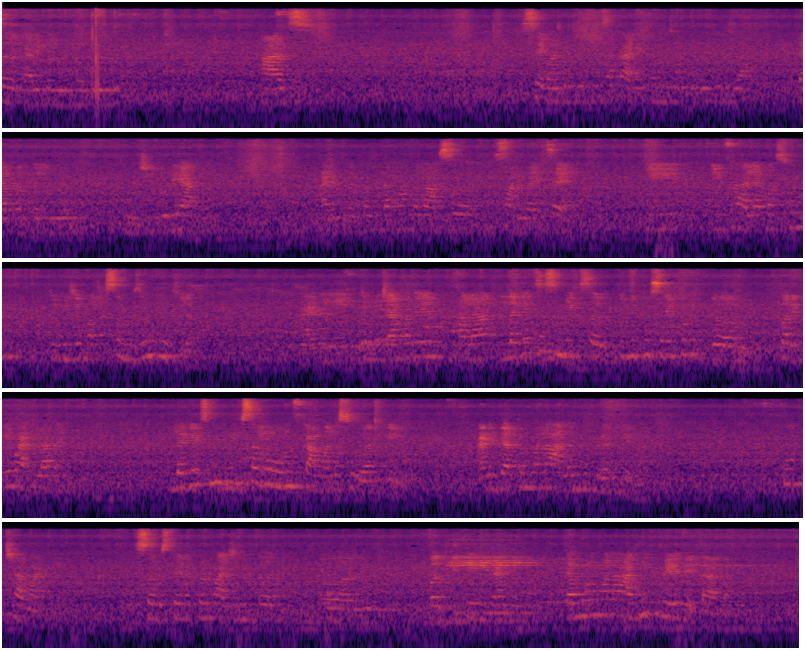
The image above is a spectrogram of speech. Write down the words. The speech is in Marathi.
सहकारी बंधू आज सेवानिवृत्तीचा कार्यक्रम जो तुम्ही घेतला त्याबद्दल तुमची पुढे आहे. आणि प्रथमतः मला असं सांगायचं आहे की इथं आल्यापासून तुम्ही जे मला समजून घेतलं आणि तुमच्यामध्ये मला लगेचच मिक्स तुम्ही दुसरे कोणी परके वाटला नाही. लगेच मी मिक्स होऊन कामाला सुरुवात केली. आणि त्यातून मला आनंद मिळत गेला. खूप छान वाटलं. संस्थेला पण माझी इथं बदली केली नाही त्यामुळे मला अधिक वेळ देता आला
